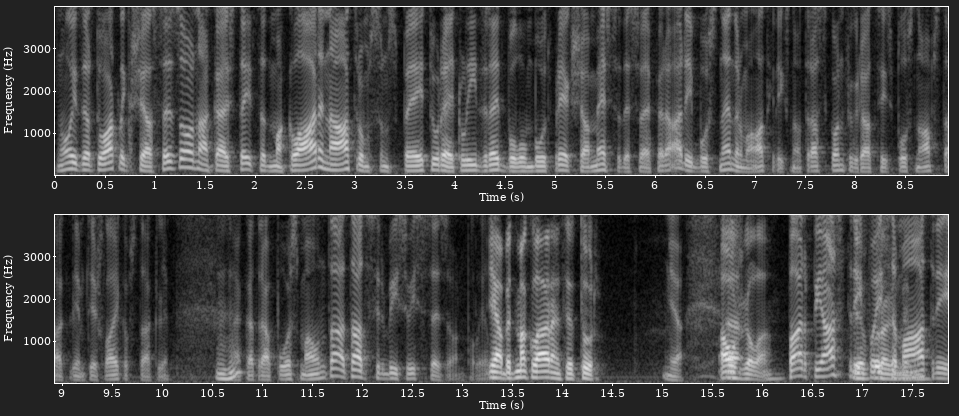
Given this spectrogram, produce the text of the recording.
Nu, līdz ar to atlikušajā sezonā, kā jau teicu, tad McLaren ātrums un spēja turēt līdz Red Bull un būt priekšā Mercedes vai Ferrari būs nenormāli atkarīgs no trases konfigurācijas, plus no apstākļiem, tieši laika apstākļiem mm -hmm. katrā posmā. Un tā, tā tas ir bijis visu sezonu. Palielā. Jā, bet McLārens ir tur. Jā. Augšgalā. Par Piastri Jebkurā pavisam ātri,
